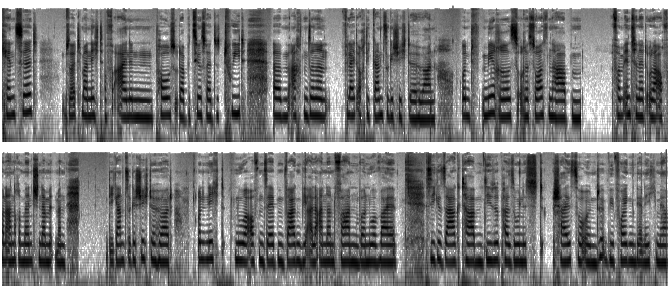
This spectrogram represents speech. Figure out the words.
cancelt, sollte man nicht auf einen Post oder beziehungsweise Tweet ähm, achten, sondern vielleicht auch die ganze Geschichte hören und mehrere Ressourcen haben vom Internet oder auch von anderen Menschen, damit man die ganze Geschichte hört und nicht nur auf demselben Wagen wie alle anderen fahren, aber nur weil sie gesagt haben, diese Person ist scheiße und wir folgen der nicht mehr.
